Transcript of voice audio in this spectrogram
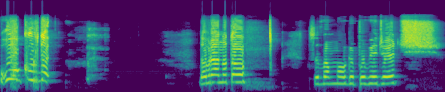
O kurde! Dobra, no to co wam mogę powiedzieć?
